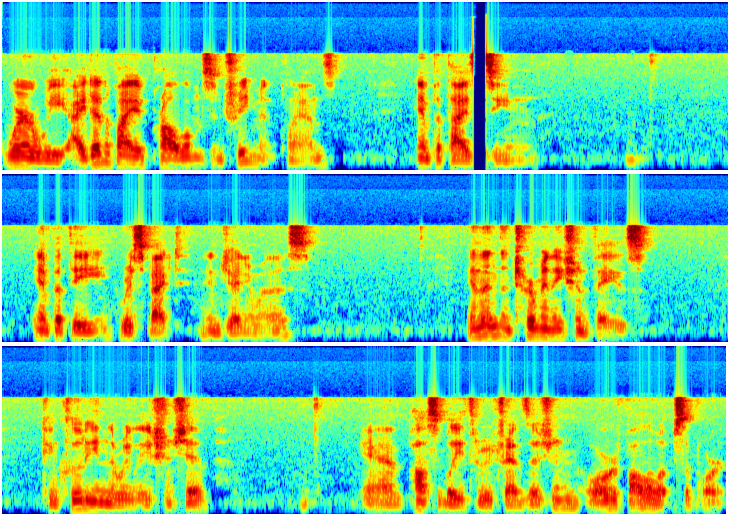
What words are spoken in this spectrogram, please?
where we identify problems and treatment plans, empathizing, empathy, respect, and genuineness. And then the termination phase, concluding the relationship and possibly through transition or follow-up support.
